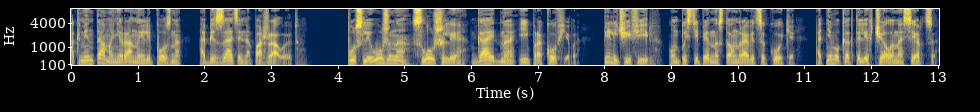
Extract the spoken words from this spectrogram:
а к ментам они рано или поздно обязательно пожалуют. После ужина слушали Гайдна и Прокофьева. Пили чефирь, он постепенно стал нравиться Коке, от него как-то легчало на сердце.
